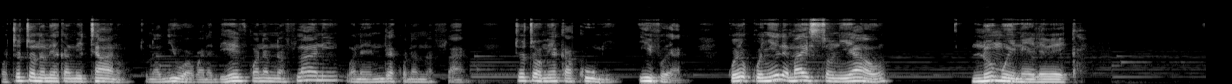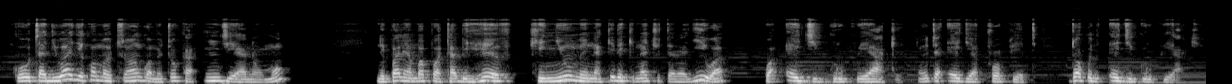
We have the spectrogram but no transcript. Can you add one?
Watoto na miaka mitano tunajua wana behave kwa namna fulani, wanaendelea kwa namna fulani. Mtoto wa miaka kumi hivyo yani kwa hiyo kwenye ile milestone yao nomo inaeleweka. Kwa utajuaje kwamba mtoto wangu ametoka nje ya nomo? Ni pale ambapo atabehave kinyume na kile kinachotarajiwa kwa age group yake, tunaita age appropriate, kutoka kwenye age group yake.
